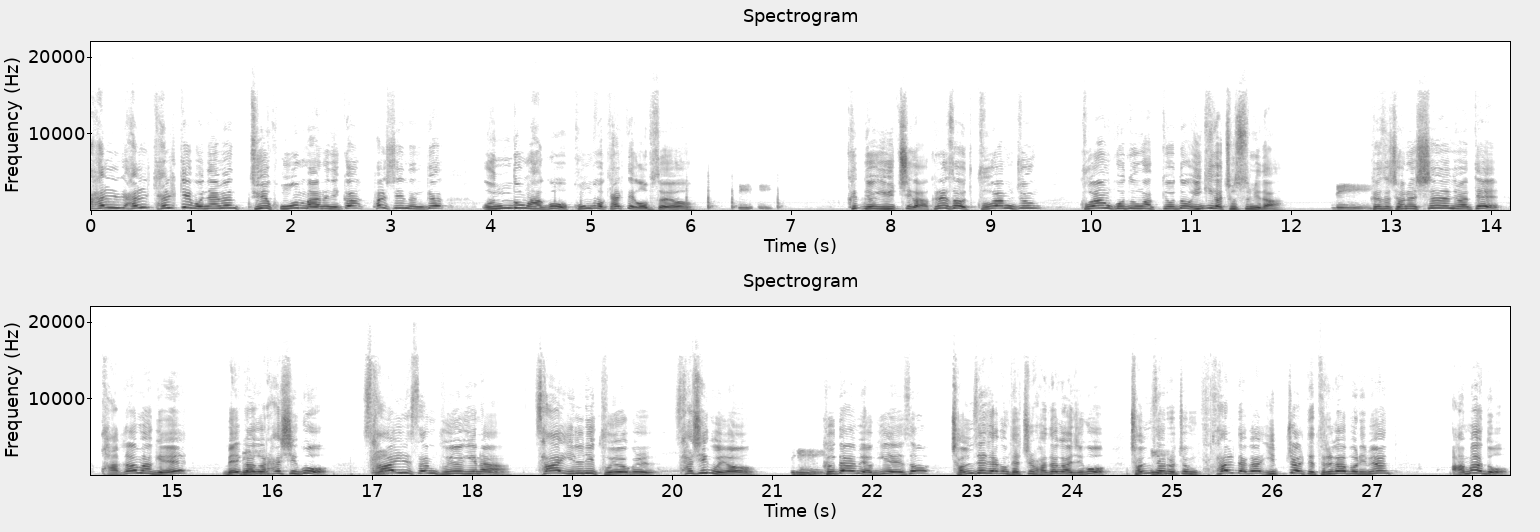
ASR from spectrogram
할, 할, 할게 뭐냐면 뒤에 공원 많으니까 할 수 있는 게 운동하고 공부밖에 할 데가 없어요. 네. 그, 여기 위치가. 그래서 구암 중, 구암 고등학교도 인기가 좋습니다. 네. 그래서 저는 시청자님한테 과감하게 매각을 네. 하시고 413 구역이나 412 구역을 사시고요. 네. 그 다음에 여기에서 전세 자금 대출 받아가지고 전세로 좀 살다가 입주할 때 들어가 버리면 아마도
